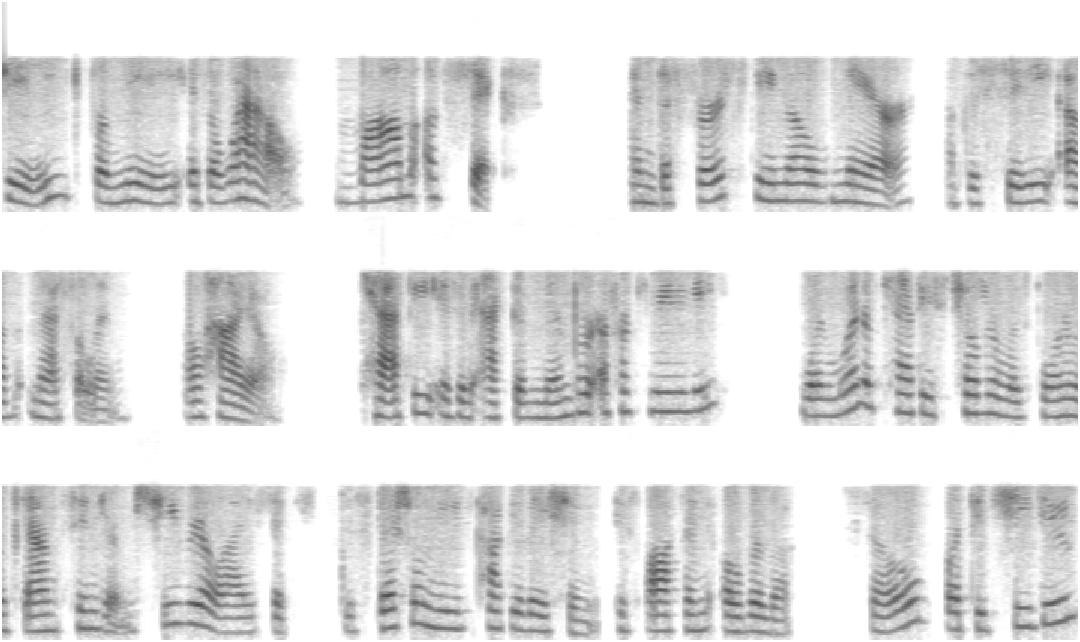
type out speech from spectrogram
she, for me, is a wow, mom of six, and the first female mayor of the city of Massillon, Ohio. Kathy is an active member of her community. When one of Kathy's children was born with Down syndrome, she realized that the special needs population is often overlooked. So, what did she do?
